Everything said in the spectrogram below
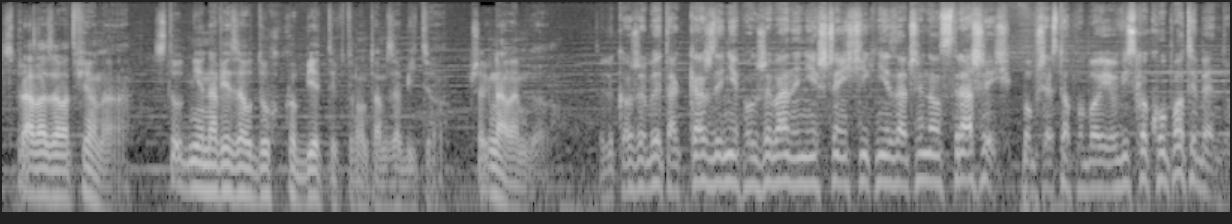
Sprawa załatwiona. Studnie nawiedzał duch kobiety, którą tam zabito. Przegnałem go. Tylko żeby tak każdy niepogrzebany nieszczęśnik nie zaczynał straszyć, bo przez to pobojowisko kłopoty będą.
